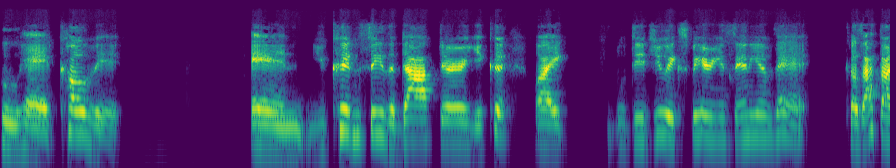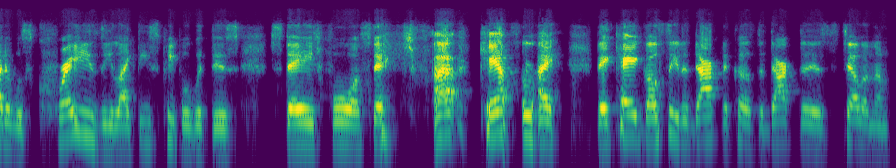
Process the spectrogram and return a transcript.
who had COVID, and you couldn't see the doctor. You could like, did you experience any of that? Because I thought it was crazy, like these people with this stage four, stage five cancer, like they can't go see the doctor because the doctor is telling them,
